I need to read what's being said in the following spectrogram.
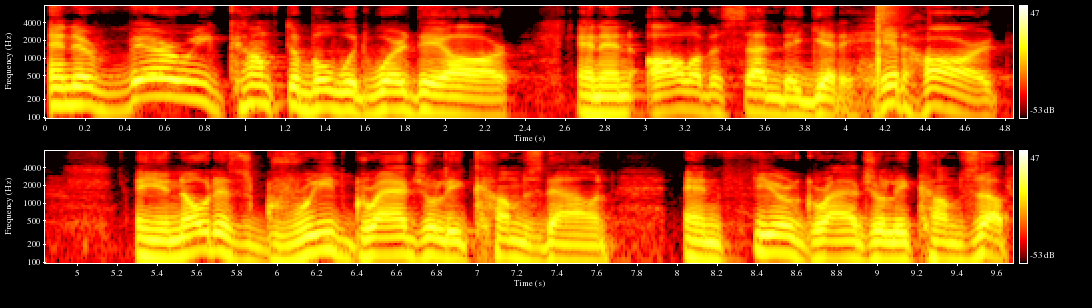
And they're very comfortable with where they are. And then all of a sudden they get hit hard. And you notice greed gradually comes down and fear gradually comes up.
